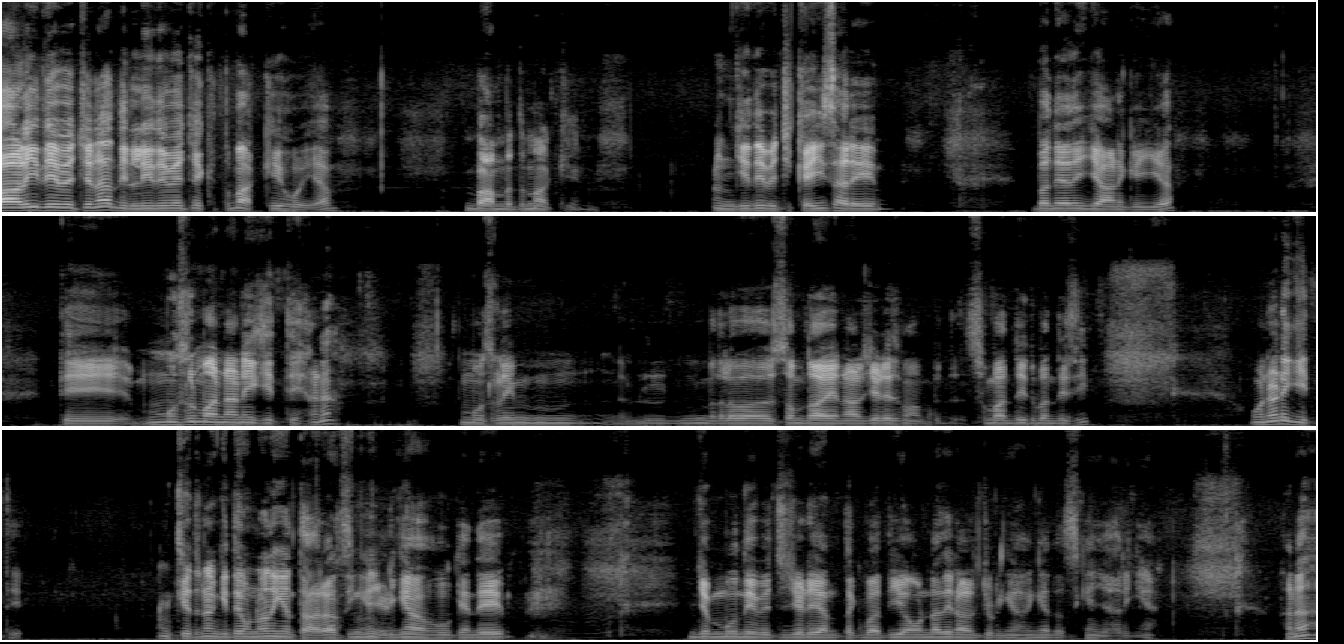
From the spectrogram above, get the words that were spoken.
ਹਾਲੀ ਦੇ ਵਿੱਚ ਨਾ, ਦਿੱਲੀ ਦੇ ਵਿੱਚ ਇੱਕ ਧਮਾਕੇ ਹੋਏ ਆ, ਬੰਬ ਧਮਾਕੇ, ਜਿਹਦੇ ਵਿੱਚ ਕਈ ਸਾਰੇ ਬੰਦਿਆਂ ਦੀ ਜਾਨ ਗਈ ਆ ਤੇ ਮੁਸਲਮਾਨਾਂ ਨੇ ਕੀਤੇ, ਹਨਾ? ਮੁਸਲਿਮ, ਮਤਲਬ ਸਮੁਦਾਇ ਨਾਲ ਜਿਹੜੇ ਸੰਬੰ- ਸੰਬੰਧਿਤ ਬੰਦੇ ਸੀ, ਉਹਨਾਂ ਨੇ ਕੀਤੇ। ਕਿਤੇ ਨਾ ਕਿਤੇ ਉਹਨਾਂ ਦੀਆਂ ਤਾਰਾਂ ਸੀਗੀਆਂ ਜਿਹੜੀਆਂ, ਉਹ ਕਹਿੰਦੇ ਜੰਮੂ ਦੇ ਵਿੱਚ ਜਿਹੜੇ ਅੰਤਕਵਾਦੀ ਆ, ਉਹਨਾਂ ਦੇ ਨਾਲ ਜੁੜੀਆਂ ਹੋਈਆਂ ਦੱਸੀਆਂ ਜਾ ਰਹੀਆਂ, ਹਨਾ?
